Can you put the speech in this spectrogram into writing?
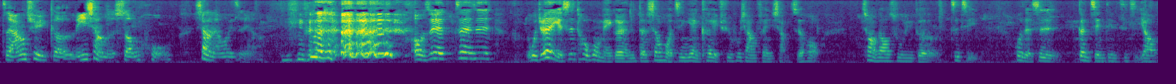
怎样去一个理想的生活，像两位这样。哦，这个真的是，我觉得也是透过每个人的生活经验，可以去互相分享之后，创造出一个自己，或者是更坚定自己要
